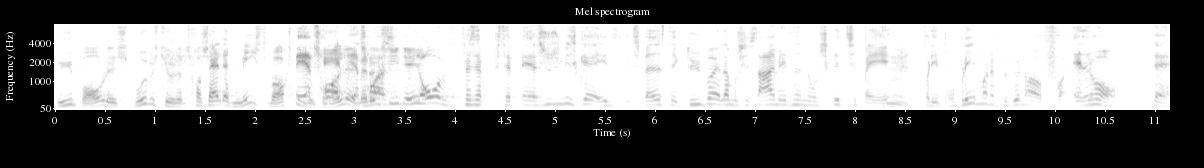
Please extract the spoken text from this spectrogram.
nye borgerliges hovedbestyrelse, trods alt er den mest voksne jeg tror, jeg Vil tror, du sige det? Jo, bestemt, men jeg synes, vi skal et, et spadestik dybere, eller måske snarere i virkeligheden nogle skridt tilbage. Mm. Fordi problemerne begynder at få alvor, da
